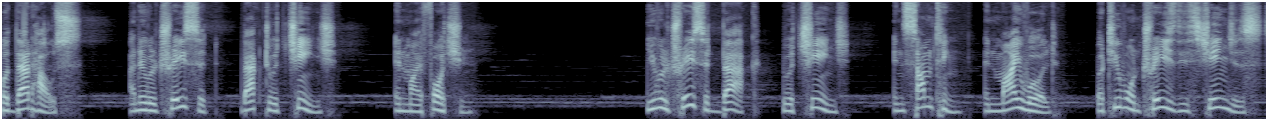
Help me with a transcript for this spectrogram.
for that house, and you will trace it back to a change in my fortune. You will trace it back to a change in something in my world, but you won't trace these changes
